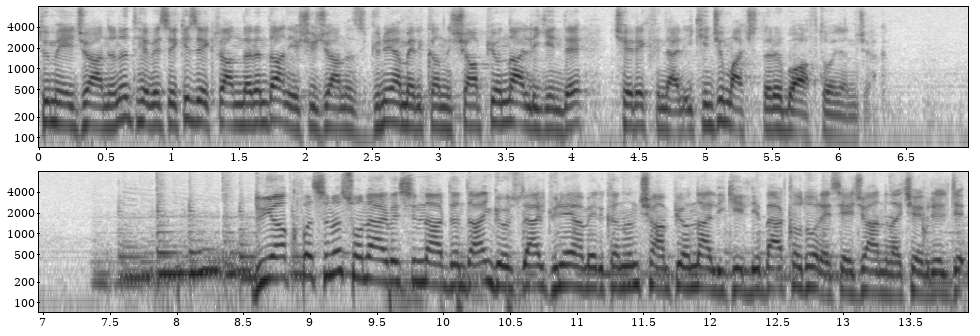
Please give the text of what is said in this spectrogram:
Tüm heyecanını TV8 ekranlarından yaşayacağınız Güney Amerika'nın Şampiyonlar Ligi'nde çeyrek final ikinci maçları bu hafta oynanacak. Dünya Kupası'nın sona ermesinin ardından gözler Güney Amerika'nın Şampiyonlar Ligi Libertadores heyecanına çevrildi.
